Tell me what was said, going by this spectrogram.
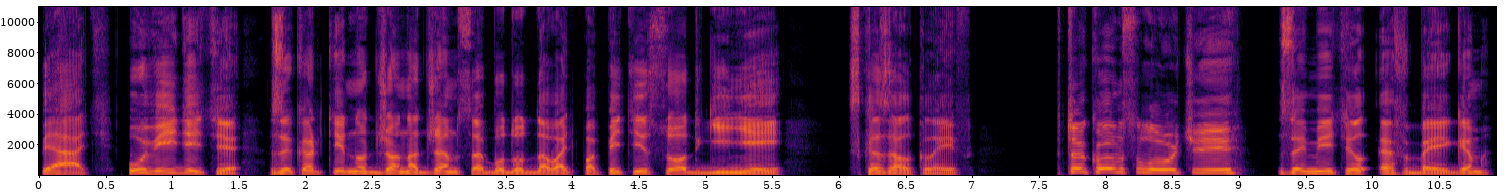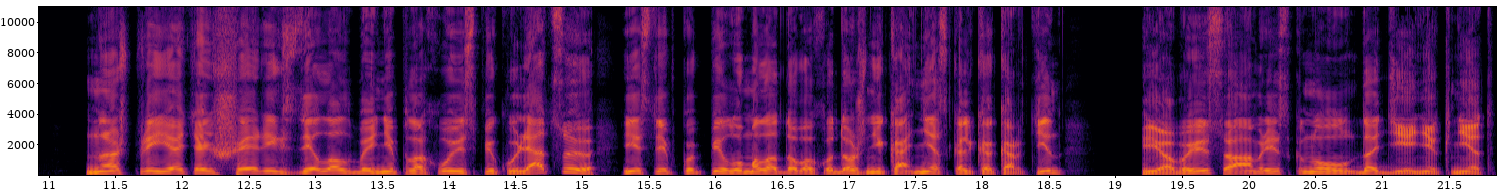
пять, увидите, за картину Джона Джемса будут давать по пятисот гиней», — сказал Клейв. «В таком случае», — заметил Ф. Бейгем, «наш приятель Шерик сделал бы неплохую спекуляцию, если б купил у молодого художника несколько картин. Я бы и сам рискнул, да денег нет.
